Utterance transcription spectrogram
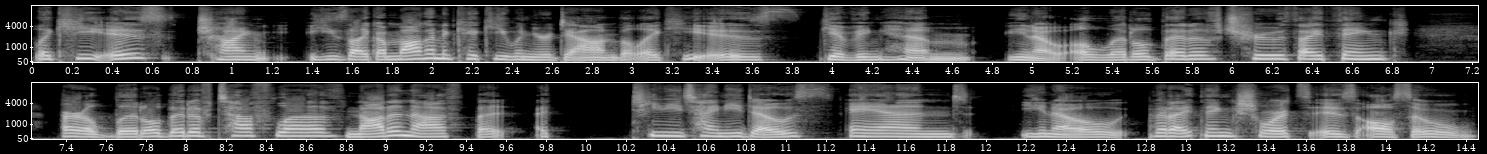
Like he is trying he's like, I'm not going to kick you when you're down, but like he is giving him, you know, a little bit of truth, I think, or a little bit of tough love, not enough, but a teeny tiny dose. And you know, but I think Schwartz is also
